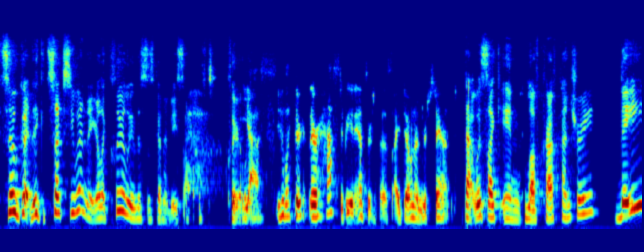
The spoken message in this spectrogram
So good. It sucks you in that you're like, clearly this is going to be solved. Clearly. yes, you're like there. There has to be an answer to this. I don't understand. that was like in Lovecraft Country. They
